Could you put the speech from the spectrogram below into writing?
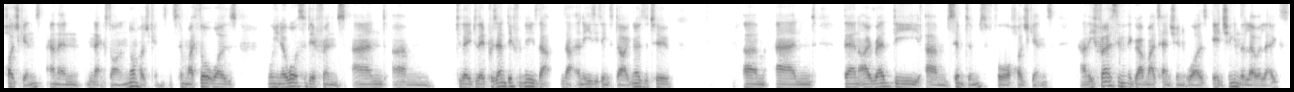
Hodgkin's, and then next on non-Hodgkin's. And so my thought was, well, you know, what's the difference, and um, do they do they present differently? Is that is that an easy thing to diagnose the two? Um, and then I read the um, symptoms for Hodgkin's, and the first thing that grabbed my attention was itching in the lower legs.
